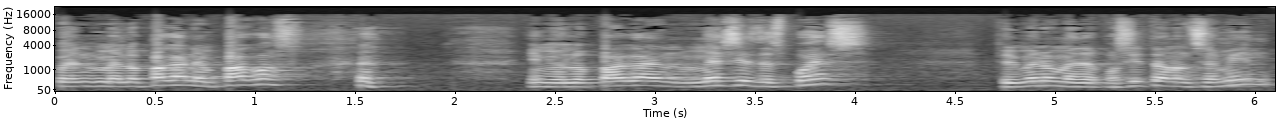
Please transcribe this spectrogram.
pues me lo pagan en pagos y me lo pagan meses después. Primero me depositan 11 mil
